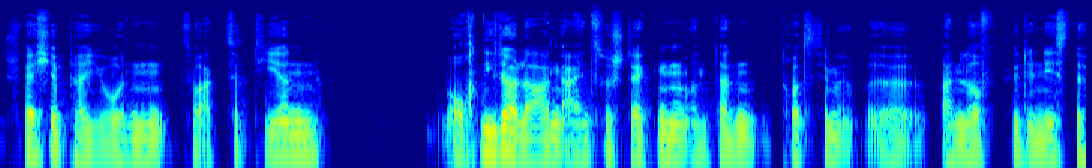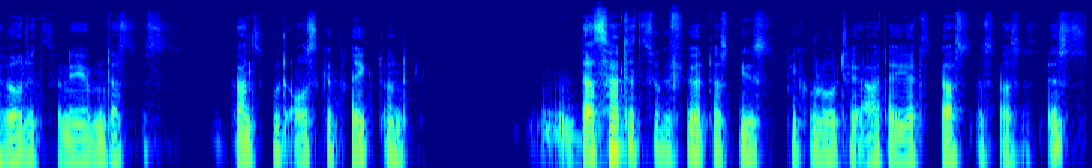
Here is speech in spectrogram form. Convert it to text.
Schwächeperioden zu akzeptieren, auch Niederlagen einzustecken und dann trotzdem äh, Anlauf für die nächste Hürde zu nehmen, das ist ganz gut ausgeprägt. Und das hat dazu geführt, dass dieses Piccolo-Theater jetzt das ist, was es ist,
